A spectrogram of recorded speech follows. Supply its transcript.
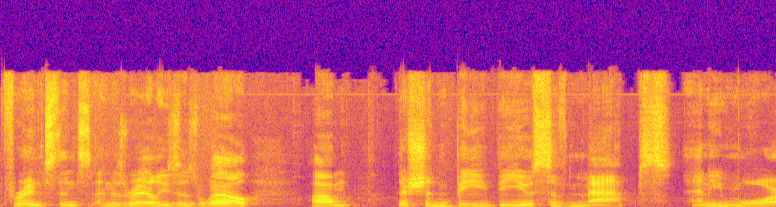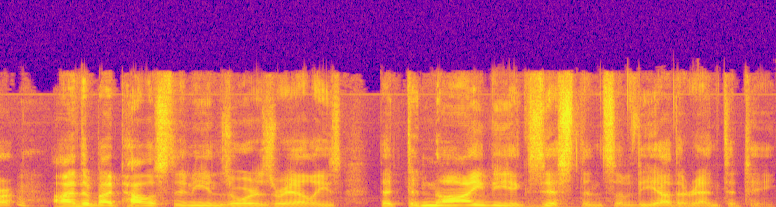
For instance, and Israelis as well, um, there shouldn't be the use of maps anymore, mm-hmm. either by Palestinians or Israelis, that deny the existence of the other entity.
